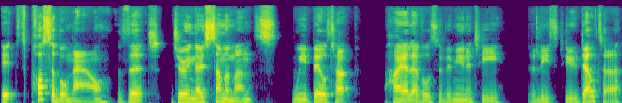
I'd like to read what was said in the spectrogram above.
It's possible now that during those summer months, we built up higher levels of immunity, at least to Delta,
